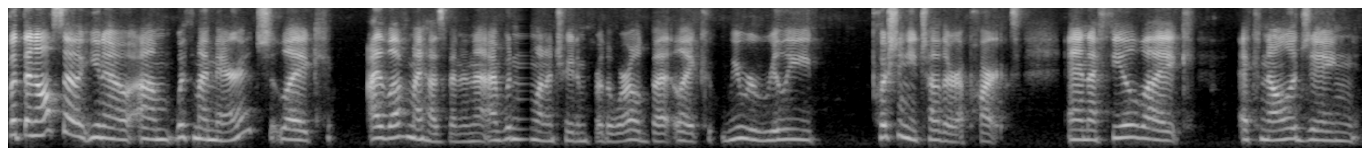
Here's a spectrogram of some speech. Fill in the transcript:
But then also you know um, with my marriage like i love my husband and i wouldn't want to trade him for the world but like we were really pushing each other apart and I feel like acknowledging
